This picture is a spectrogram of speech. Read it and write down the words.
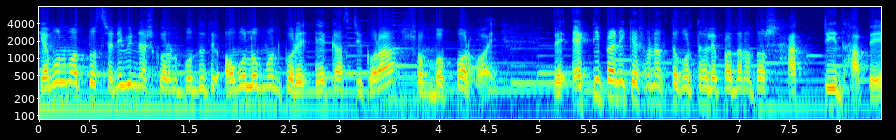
কেবলমাত্র শ্রেণীবিন্যাসকরণ পদ্ধতি অবলম্বন করে এ কাজটি করা সম্ভবপর হয়। একটি প্রাণীকে শনাক্ত করতে হলে প্রধানত সাতটি ধাপে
